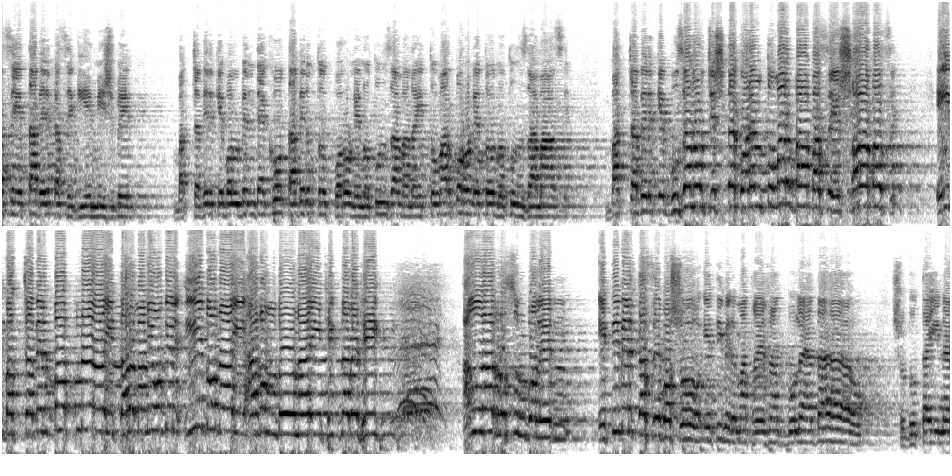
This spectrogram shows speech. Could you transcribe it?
আছে, তাদের কাছে গিয়ে মিশবেন বাচ্চাদেরকে বলবেন, দেখো, তাদের তো পরনে নতুন জামা নাই, তোমার পরনে তো নতুন জামা আছে। বাচ্চাদেরকে বোঝানোর চেষ্টা করেন, তোমার বাপ আছে, সব আছে। এই বাচ্চাদের বাপ নাই, তার মানে ওদের ঈদও নাই আনন্দ নাই, ঠিক না বে ঠিক? আল্লাহর রসুল বলেন, এতিমের কাছে বসো, এতিমের মাথায় হাত বোলায় দাও। শুধু তাই না,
